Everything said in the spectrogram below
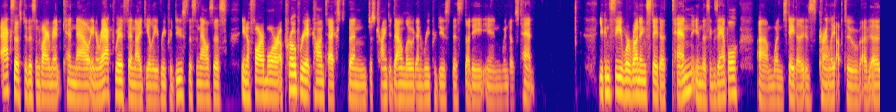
access to this environment can now interact with and ideally reproduce this analysis in a far more appropriate context than just trying to download and reproduce this study in Windows 10. You can see we're running Stata 10 in this example um, when Stata is currently up to, I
